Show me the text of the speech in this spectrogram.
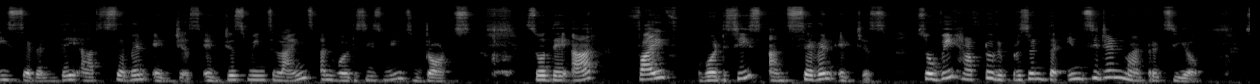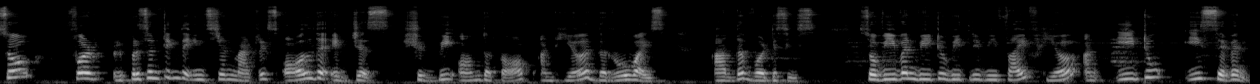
E7. They are seven edges. Edges means lines and vertices means dots. So they are five vertices and seven edges. So we have to represent the incidence matrix here. So for representing the incidence matrix, all the edges should be on the top and here the row wise are the vertices. So V1, V2, V3, V5 here and E2, E7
